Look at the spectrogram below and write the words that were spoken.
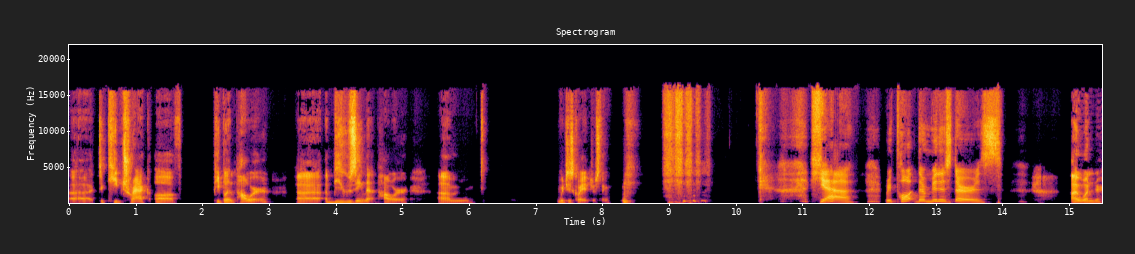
uh, to keep track of people in power uh, abusing that power, um, which is quite interesting. yeah. Report their ministers. I wonder.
